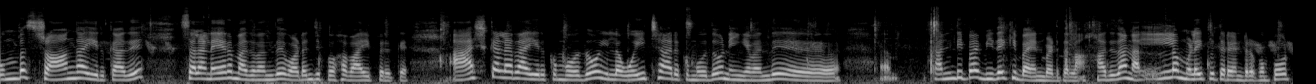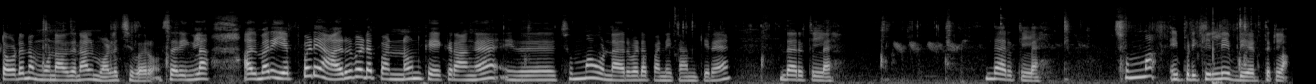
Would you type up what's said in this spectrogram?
ரொம்ப ஸ்ட்ராங்காக இருக்காது. சில நேரம் அது வந்து உடஞ்சி போக வாய்ப்பு இருக்குது ஆஷ் கலராக இருக்கும்போதோ இல்லை ஒயிட்டாக இருக்கும்போதோ நீங்கள் வந்து கண்டிப்பாக விதைக்கு பயன்படுத்தலாம். அதுதான் நல்ல முளைப்பு திறன் இருக்கும். போட்ட உடனே மூணாவது நாள் முளைச்சி வரும். சரிங்களா? அது மாதிரி எப்படி அறுவடை பண்ணணும்னு கேட்குறாங்க இது சும்மா ஒன்று அறுவடை பண்ணி காமிக்கிறேன். இந்த இருக்குல்ல. இந்த இருக்குல்ல. சும்மா இப்படி கிள்ளி இப்படி எடுத்துக்கலாம்.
